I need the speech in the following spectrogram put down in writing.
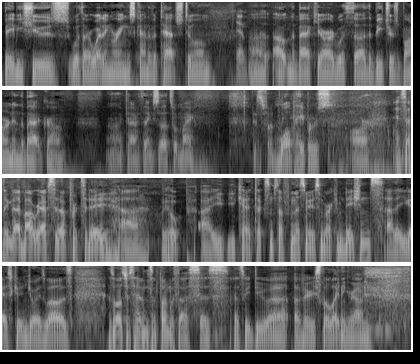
baby shoes with our wedding rings kind of attached to them Yeah. uh, out in the backyard with uh, the Beecher's barn in the background, uh, kind of thing. So that's what my It's fun. wallpapers are. Yes, I think that about wraps it up for today. Uh, we hope uh, you, you kind of took some stuff from this, maybe some recommendations uh, that you guys could enjoy as well as as well as just having some fun with us as as we do a, a very slow lightning round.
